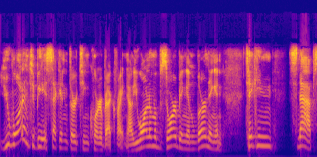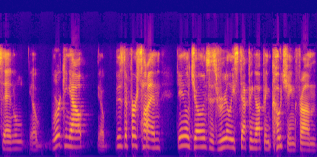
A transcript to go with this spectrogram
you want him to be a second and 13 quarterback right now. You want him absorbing and learning and taking snaps and you know working out. You know, this is the first time Daniel Jones is really stepping up and coaching from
